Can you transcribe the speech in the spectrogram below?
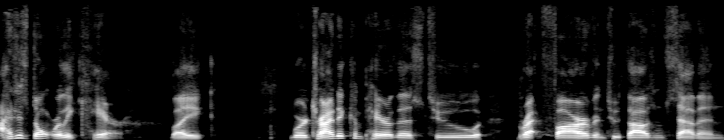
I just don't really care. Like, we're trying to compare this to Brett Favre in 2007,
